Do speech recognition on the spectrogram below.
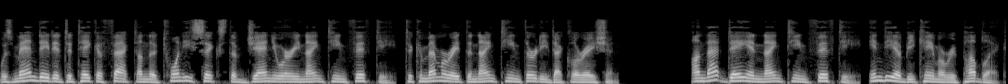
was mandated to take effect on 26 January 1950, to commemorate the 1930 declaration. On that day in 1950, India became a republic.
